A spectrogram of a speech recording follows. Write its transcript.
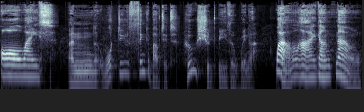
Always. And what do you think about it? Who should be the winner? Well, I don't know.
